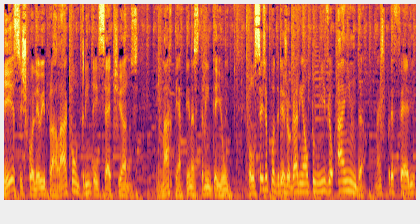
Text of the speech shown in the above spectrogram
Esse escolheu ir para lá com 37 anos. Neymar tem apenas 31. Ou seja, poderia jogar em alto nível ainda, mas prefere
